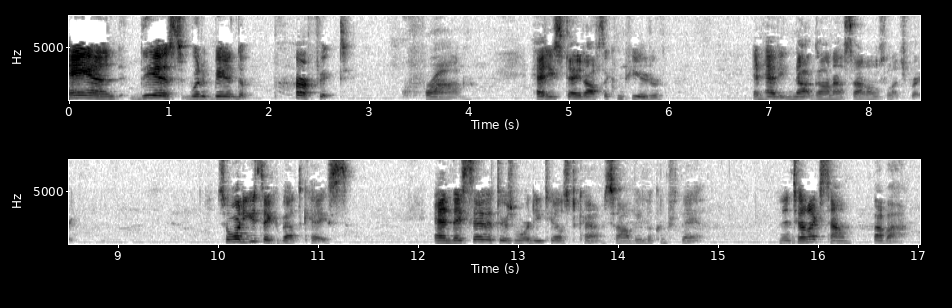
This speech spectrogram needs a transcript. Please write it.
And this would have been the perfect crime had he stayed off the computer and had he not gone outside on his lunch break. So what do you think about the case? And they say that there's more details to come, so I'll be looking for that. And until next time, bye-bye.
